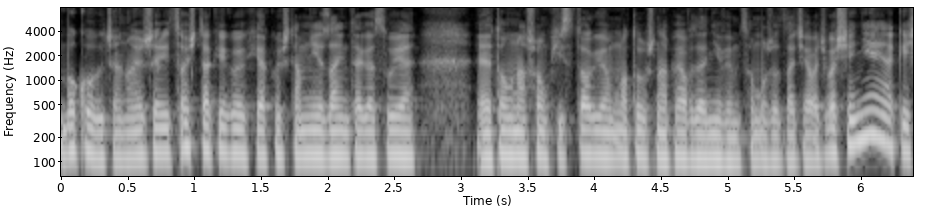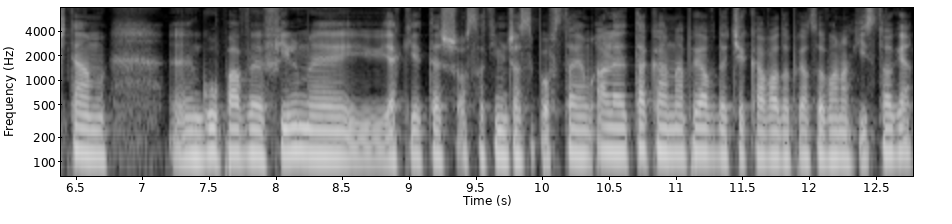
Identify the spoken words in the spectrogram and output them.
Bo kurczę, no jeżeli coś takiego ich jakoś tam nie zainteresuje e, tą naszą historią, no to już naprawdę nie wiem, co może zadziałać. Właśnie nie jakieś tam e, głupawe filmy, jakie też ostatnimi czasy powstają, ale taka naprawdę ciekawa, dopracowana historia.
